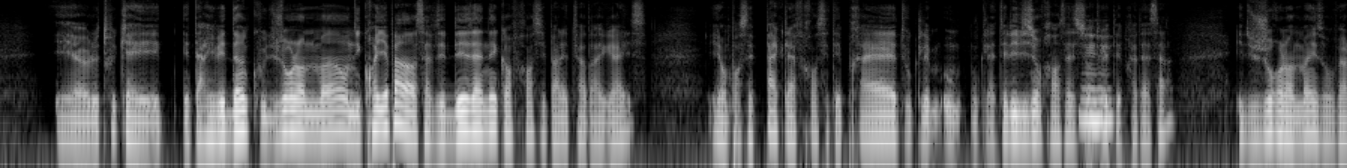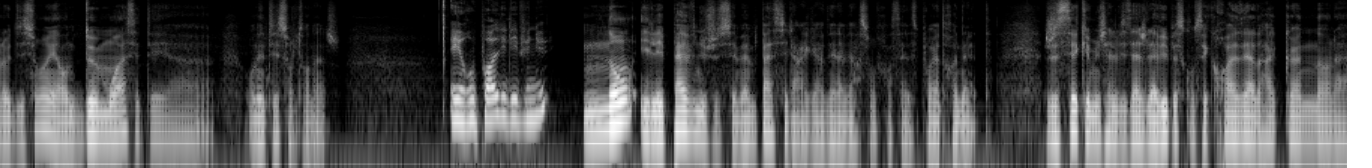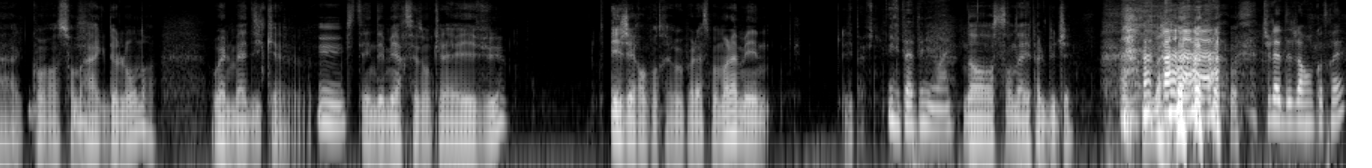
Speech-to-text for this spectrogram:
Et euh, le truc est, est arrivé d'un coup, du jour au lendemain. On n'y croyait pas. hein. Ça faisait des années qu'en France ils parlaient de faire Drag Race. Et on pensait pas que la France était prête ou que, les- ou- ou que la télévision française surtout Mhm. était prête à ça. Et du jour au lendemain, ils ont ouvert l'audition et en deux mois, c'était, euh, on était sur le tournage. Et RuPaul, il est venu? Non, il n'est pas venu. Je sais même pas s'il a regardé la version française, pour être honnête. Je sais que Michel Visage l'a vu parce qu'on s'est croisé à Dracon dans la convention drag de Londres, où elle m'a dit que Hmm. c'était une des meilleures saisons qu'elle avait vues. Et j'ai rencontré RuPaul à ce moment-là, mais il n'est pas venu. Il n'est pas venu, ouais. Non, on n'avait pas le budget. Tu l'as déjà rencontré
